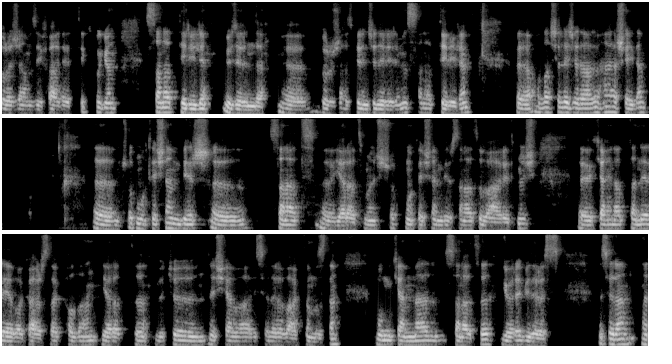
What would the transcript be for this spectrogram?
duracağımızı ifade ettik. Bugün sanat delili üzerinde e, duracağız. Birinci delilimiz sanat delili. E, Allah Celle Celaluhu her şeyden e, çok muhteşem bir e, sanat e, yaratmış, çok muhteşem bir sanatı var etmiş. E, kainatta nereye bakarsak Allah'ın yarattığı bütün eşya ve hadiselere baktığımızda bu mükemmel sanatı görebiliriz. Mesela e,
